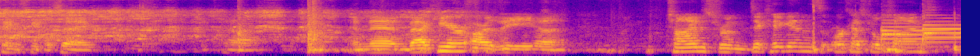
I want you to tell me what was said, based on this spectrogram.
things people say. Uh, and then back here are the uh, chimes from Dick Higgins, orchestral chimes.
